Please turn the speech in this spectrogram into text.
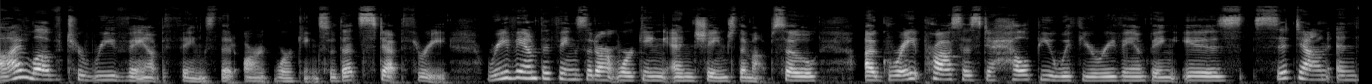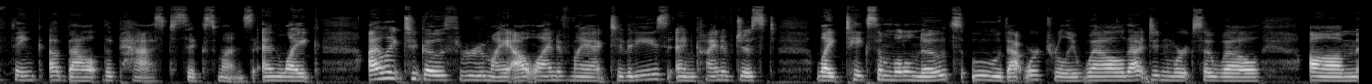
I love to revamp things that aren't working. So that's step three. Revamp the things that aren't working and change them up. So, a great process to help you with your revamping is sit down and think about the past six months. And, like, I like to go through my outline of my activities and kind of just like take some little notes. Ooh, that worked really well. That didn't work so well um,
